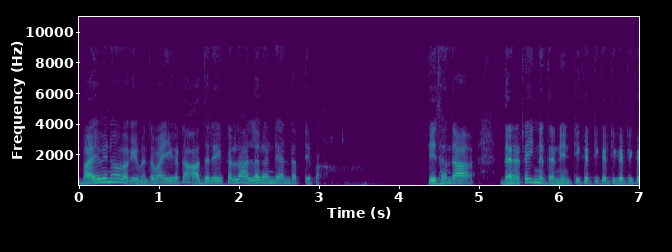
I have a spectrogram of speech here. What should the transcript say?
බය වෙනවා වගේම තමයි ඒකට ආදරය කරලා අල්ලගන්න යන්නත් එපා. ඒ සඳහා දැනට ඉන්න තැනෙන් ටික ටික ටික ටික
